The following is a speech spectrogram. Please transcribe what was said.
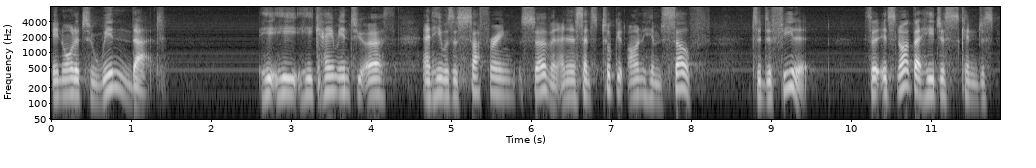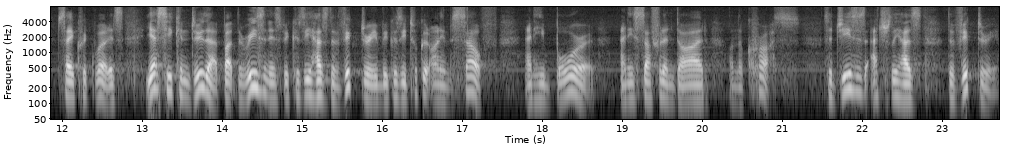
in order to win that. He, he, he came into earth and he was a suffering servant and, in a sense, took it on himself to defeat it. So it's not that he just can just say a quick word. It's yes, he can do that, but the reason is because he has the victory because he took it on himself and he bore it and he suffered and died on the cross. So Jesus actually has the victory.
